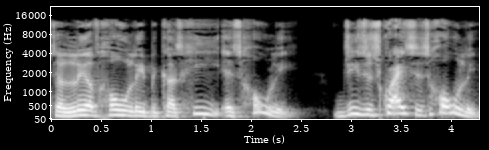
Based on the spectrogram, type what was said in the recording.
to live holy because He is holy. Jesus Christ is holy.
